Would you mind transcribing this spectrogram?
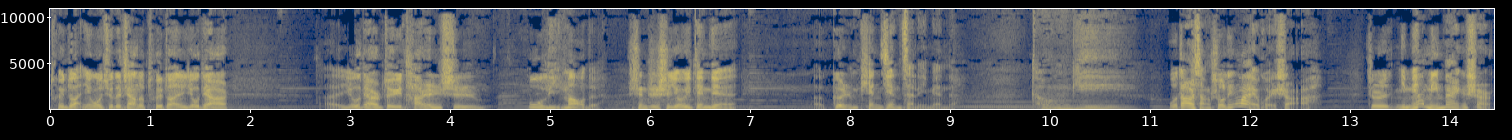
推断，因为我觉得这样的推断有点儿，呃，有点儿对于他人是不礼貌的，甚至是有一点点呃个人偏见在里面的。同意。我倒是想说另外一回事儿啊，就是你们要明白一个事儿，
